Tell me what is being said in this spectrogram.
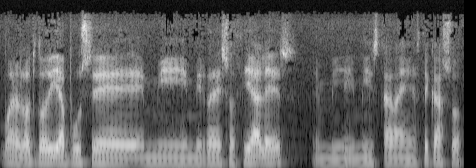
bueno, el otro día puse en mis redes sociales, en mi, Instagram en este caso,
